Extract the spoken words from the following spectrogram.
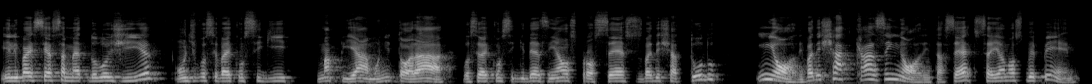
ele vai ser essa metodologia onde você vai conseguir mapear, monitorar, você vai conseguir desenhar os processos, vai deixar tudo em ordem, vai deixar a casa em ordem, tá certo? Isso aí é o nosso BPM.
